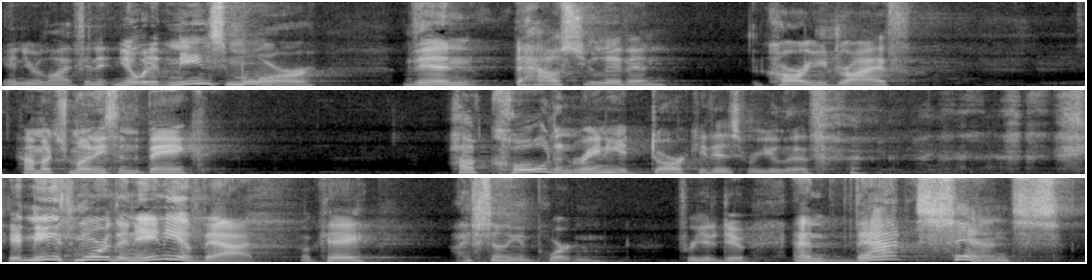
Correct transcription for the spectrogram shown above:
in your life. And it, you know what? It means more than the house you live in, the car you drive, how much money's in the bank, how cold and rainy and dark it is where you live. it means more than any of that, okay? I have something important for you to do. And that sense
